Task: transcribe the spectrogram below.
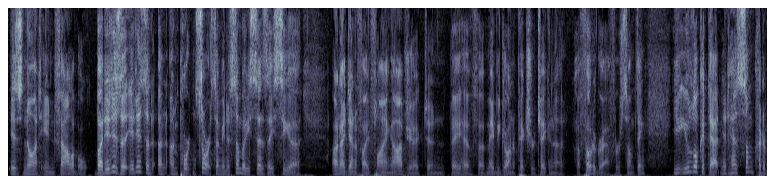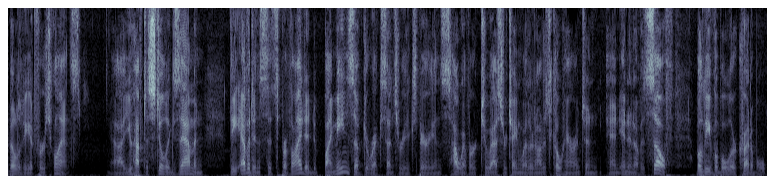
is not infallible, but it is a it is an, an, important source. I mean, if somebody says they see a unidentified flying object and they have uh, maybe drawn a picture, taken a, a photograph or something, you, you, look at that and it has some credibility at first glance. Uh, you have to still examine the evidence that's provided by means of direct sensory experience, however, to ascertain whether or not it's coherent and, and in and of itself believable or credible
